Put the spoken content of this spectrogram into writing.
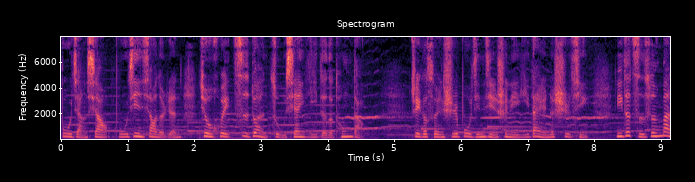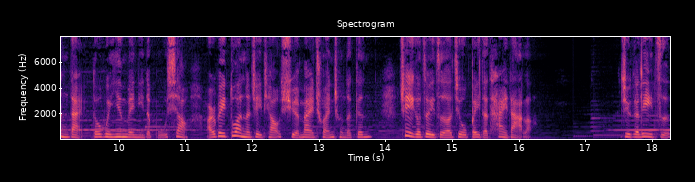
不讲孝、不尽孝的人，就会自断祖先遗德的通道。这个损失不仅仅是你一代人的事情，你的子孙万代都会因为你的不孝而被断了这条血脉传承的根。这个罪责就背得太大了。举个例子，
